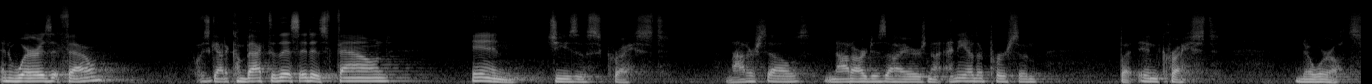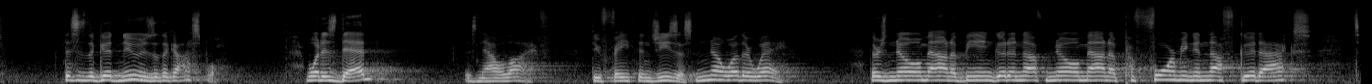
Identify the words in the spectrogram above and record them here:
And where is it found? Always got to come back to this. It is found in Jesus Christ. Not ourselves, not our desires, not any other person, but in Christ. Nowhere else. This is the good news of the gospel. What is dead is now alive through faith in Jesus. No other way. There's no amount of being good enough, no amount of performing enough good acts. It's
